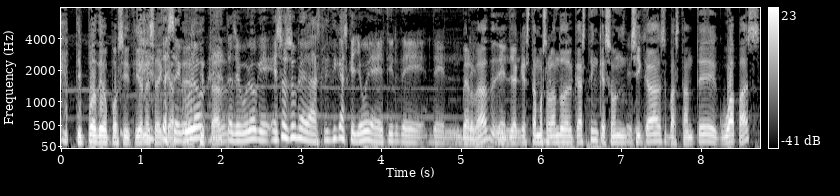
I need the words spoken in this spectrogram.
tipo de oposiciones hay te que hacer aseguro, y tal. te aseguro que eso es una de las críticas que yo voy a decir de, del... ¿Verdad? del- y ya que estamos hablando del casting, que son Sí, sí, chicas bastante guapas.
